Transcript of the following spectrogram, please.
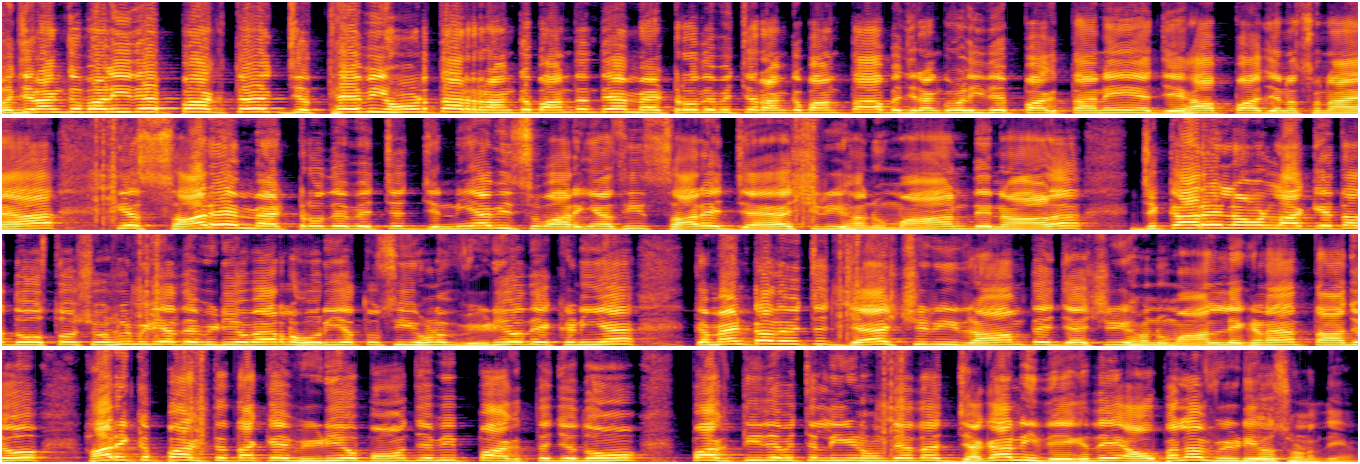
ਬਜਰੰਗਬਲੀ ਦੇ ਭਗਤ ਜਿੱਥੇ ਵੀ ਹੋਣ ਤਾਂ ਰੰਗ ਬੰਨ ਦਿੰਦੇ ਆ। ਮੈਟਰੋ ਦੇ ਵਿੱਚ ਰੰਗ ਬੰਨਤਾ ਬਜਰੰਗਬਲੀ ਦੇ ਭਗਤਾਂ ਨੇ। ਅਜਿਹਾ ਭਜਨ ਸੁਣਾਇਆ ਕਿ ਸਾਰੇ ਮੈਟਰੋ ਦੇ ਵਿੱਚ ਜਿੰਨੀਆਂ ਵੀ ਸਵਾਰੀਆਂ ਸੀ, ਸਾਰੇ ਜੈ ਸ਼੍ਰੀ ਹਨੂਮਾਨ ਦੇ ਨਾਲ ਜਕਾਰੇ ਲਾਉਣ ਲੱਗੇ ਤਾਂ ਦੋਸਤੋ, ਸੋਸ਼ਲ ਮੀਡੀਆ ਤੇ ਵੀਡੀਓ ਵਾਇਰਲ ਹੋ ਰਹੀ ਹੈ ਤੁਸੀਂ ਹੁਣ ਵੀਡੀਓ ਦੇਖਣੀ ਹੈ ਕਮੈਂਟਾਂ ਦੇ ਵਿੱਚ ਜੈ ਸ਼੍ਰੀ ਰਾਮ ਤੇ ਜੈ ਸ਼੍ਰੀ ਹਨੂਮਾਨ ਲਿਖਣਾ ਤਾਂ ਜੋ ਹਰ ਇੱਕ ਭਗਤ ਤੱਕ ਇਹ ਵੀਡੀਓ ਪਹੁੰਚ ਜੇ ਵੀ ਭਗਤ ਜਦੋਂ ਭਗਤੀ ਦੇ ਵਿੱਚ ਲੀਨ ਹੁੰਦੇ ਆ ਤਾਂ ਜਗ੍ਹਾ ਨਹੀਂ ਦੇਖਦੇ। ਆਓ, ਪਹਿਲਾਂ ਵੀਡੀਓ ਸੁਣਦੇ ਹਾਂ।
